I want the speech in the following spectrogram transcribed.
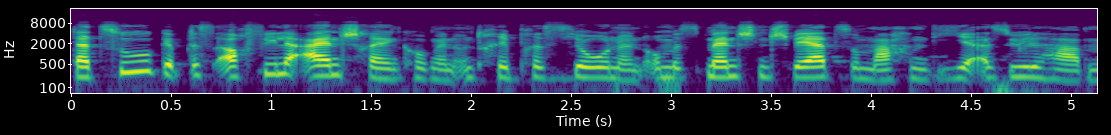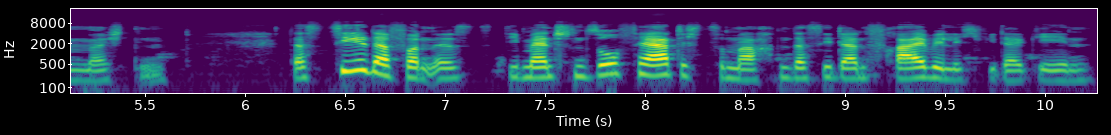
Dazu gibt es auch viele Einschränkungen und Repressionen, um es Menschen schwer zu machen, die hier Asyl haben möchten. Das Ziel davon ist, die Menschen so fertig zu machen, dass sie dann freiwillig wieder gehen.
